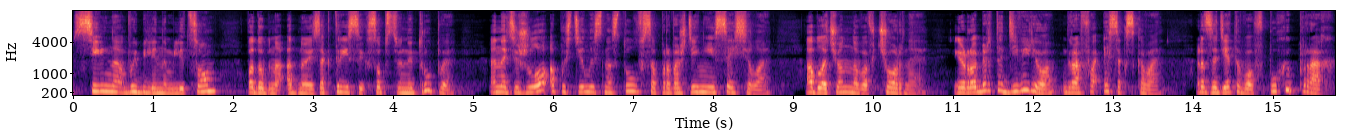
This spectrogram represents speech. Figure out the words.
с сильно выбеленным лицом, подобно одной из актрис их собственной труппы, она тяжело опустилась на стул в сопровождении Сесила, облаченного в черное, и Роберта Диверё, графа Эссекского, разодетого в пух и прах,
